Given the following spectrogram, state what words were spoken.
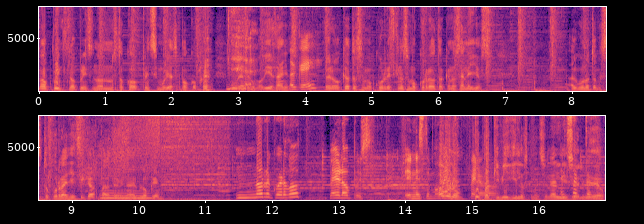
No, Prince no, Prince no nos tocó. Prince murió hace poco. murió hace como 10 años. Ok. Pero ¿qué otro se me ocurre? Es que no se me ocurre otro que no sean ellos. ¿Algún otro que se te ocurra, Jessica, para terminar el bloque? No recuerdo, pero pues en este Ah, momento. bueno, pero... Tupac y Biggie, los que mencioné al inicio del video.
